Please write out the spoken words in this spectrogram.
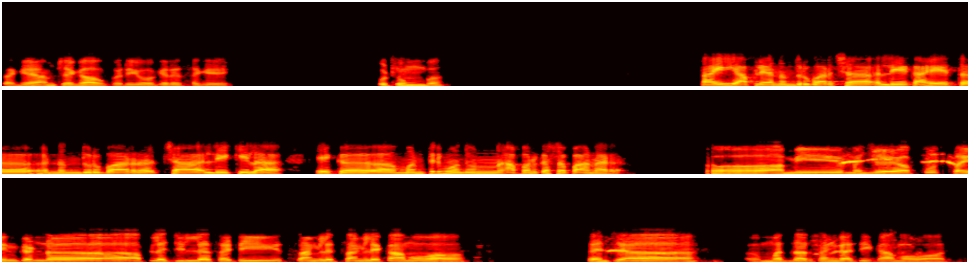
सगळे आमचे गावकरी वगैरे सगळे कुटुंब. ताई आपल्या नंदुरबारच्या लेक आहेत. नंदुरबारच्या लेकीला एक मंत्री म्हणून आपण कसं पाहणार? अ, आम्ही म्हणजे ऑफकोर्स ताईंकडनं आपल्या जिल्ह्यासाठी चांगले चांगले कामं व्हावं. त्यांच्या मतदारसंघातही कामं व्हावं.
